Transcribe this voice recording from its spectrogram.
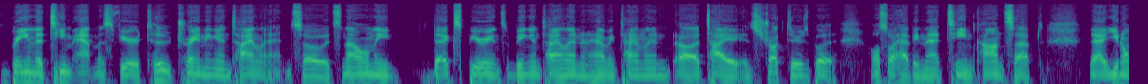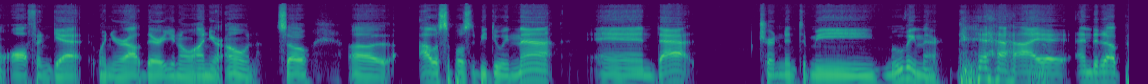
bringing the team atmosphere to training in Thailand. So it's not only the experience of being in Thailand and having Thailand uh, Thai instructors, but also having that team concept that you don't often get when you're out there, you know, on your own. So uh, I was supposed to be doing that, and that turned into me moving there. I ended up,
